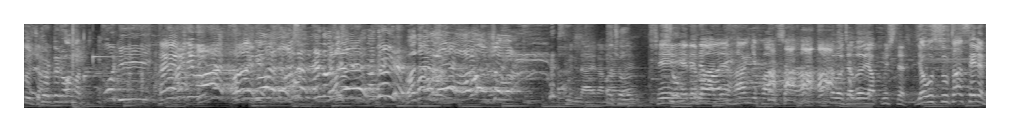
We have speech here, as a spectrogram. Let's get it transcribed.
Dur dur olmadı. Evet. Hadi Muaz. Hadi. Hadi. Bismillahirrahmanirrahim. Açalım. Şey edebali hangi padişah akıl hocalığı yapmıştır? Yavuz Sultan Selim.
